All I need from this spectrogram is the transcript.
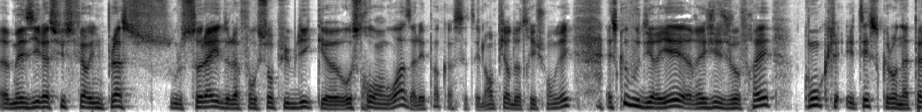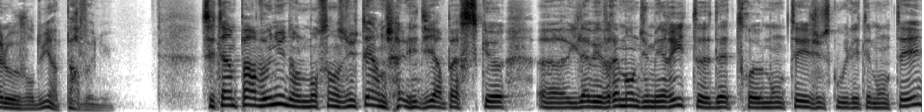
euh, mais il a su se faire une place sous le soleil de la fonction publique austro-hongroise à l'époque, hein, c'était l'Empire d'Autriche-Hongrie. Est-ce que vous diriez, Régis Geoffrey, qu'oncle était ce que l'on appelle aujourd'hui un parvenu? C'est un parvenu dans le bon sens du terme, j'allais dire, parce que euh, il avait vraiment du mérite d'être monté jusqu'où il était monté.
